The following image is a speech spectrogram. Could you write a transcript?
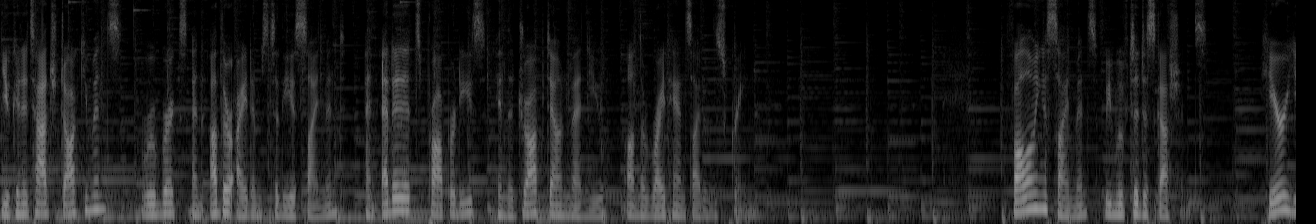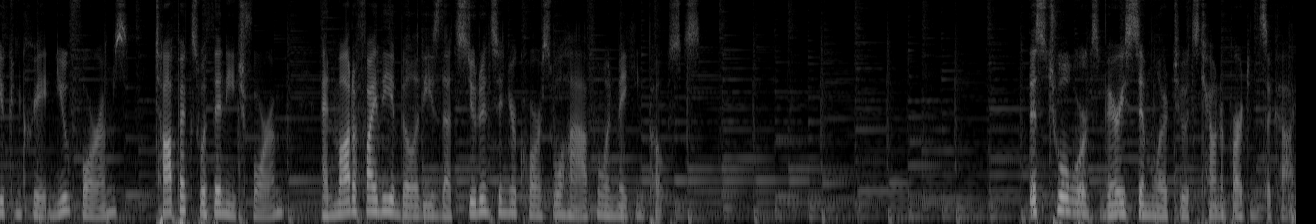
You can attach documents, rubrics, and other items to the assignment and edit its properties in the drop-down menu on the right-hand side of the screen. Following assignments, we move to discussions. Here you can create new forums, topics within each forum, and modify the abilities that students in your course will have when making posts. This tool works very similar to its counterpart in Sakai.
